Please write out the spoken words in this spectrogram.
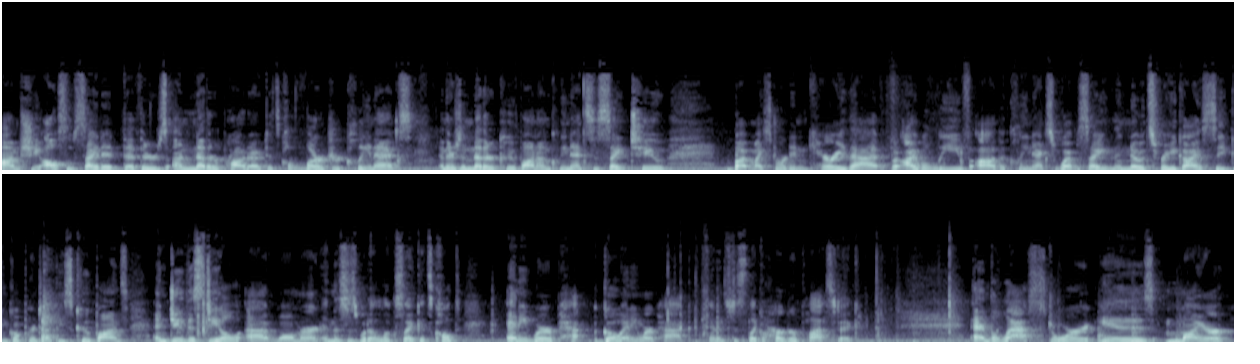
Um, she also cited that there's another product, it's called Larger Kleenex, and there's another coupon on Kleenex's site too but my store didn't carry that. But I will leave uh, the Kleenex website in the notes for you guys so you can go print out these coupons and do this deal at Walmart. And this is what it looks like. It's called Anywhere Pack, Go Anywhere Pack, and it's just like a harder plastic. And the last store is Meijer,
